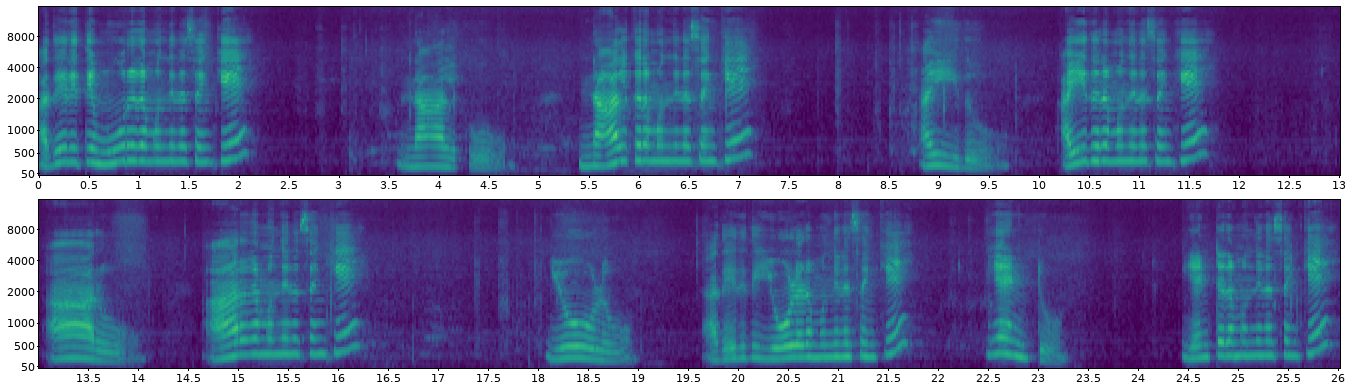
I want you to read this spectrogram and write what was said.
ಅದೇ ರೀತಿ ಮೂರರ ಮುಂದಿನ ಸಂಖ್ಯೆ ನಾಲ್ಕು. ನಾಲ್ಕರ ಮುಂದಿನ ಸಂಖ್ಯೆ ಐದು. ಐದರ ಮುಂದಿನ ಸಂಖ್ಯೆ? ಆರು. ಆರರ ಮುಂದಿನ ಸಂಖ್ಯೆ? ಏಳು. ಅದೇ ರೀತಿ ಏಳರ ಮುಂದಿನ ಸಂಖ್ಯೆ? ಎಂಟು. ಎಂಟರ ಮುಂದಿನ ಸಂಖ್ಯೆ?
